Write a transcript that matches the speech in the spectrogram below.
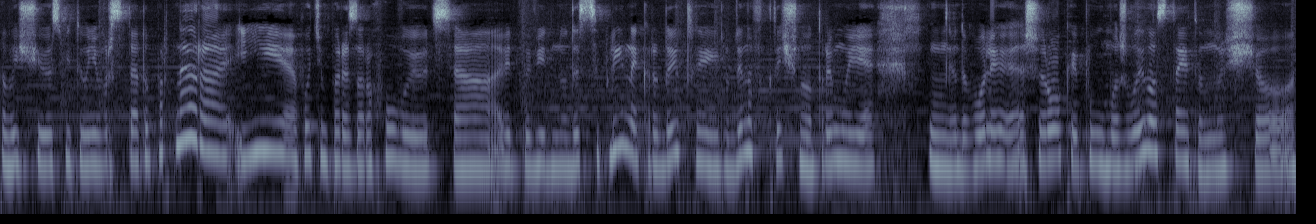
вищої освіти університету партнера, і потім перезараховуються відповідно дисципліни, кредити. І людина фактично отримує доволі широкий пул можливостей, тому що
